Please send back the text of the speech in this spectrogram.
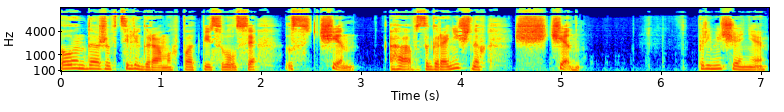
Он даже в телеграммах подписывался с Чен, а в заграничных Щен. Примечание.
